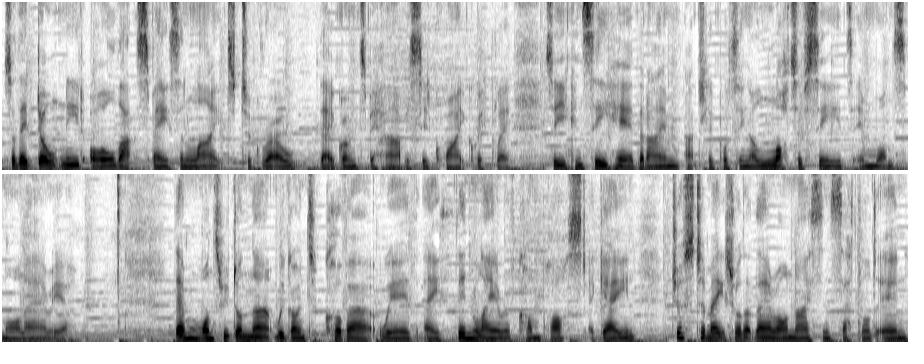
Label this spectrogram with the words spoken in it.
so they don't need all that space and light to grow. They're going to be harvested quite quickly. So you can see here that I'm actually putting a lot of seeds in one small area. Then once we've done that, we're going to cover with a thin layer of compost again, just to make sure that they're all nice and settled in.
